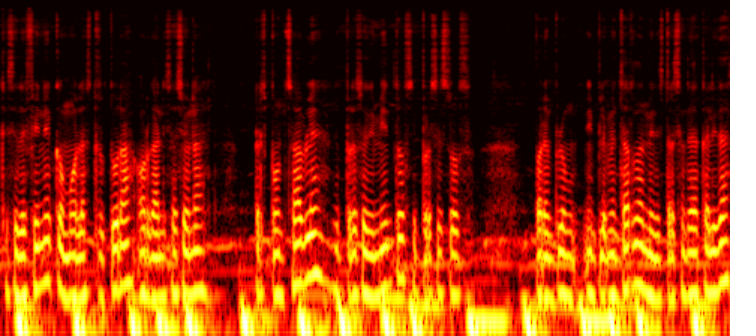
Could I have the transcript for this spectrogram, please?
que se define como la estructura organizacional responsable de procedimientos y procesos para implementar la administración de la calidad.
